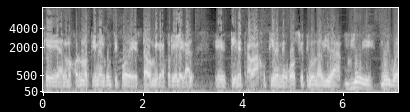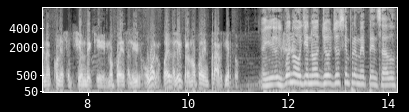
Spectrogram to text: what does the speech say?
que a lo mejor no tiene algún tipo de estado migratorio legal, eh, tiene trabajo, tiene negocio, tiene una vida muy, muy buena, con excepción de que no puede salir, o bueno, puede salir, pero no puede entrar, ¿cierto? Y, bueno, oye, no, yo, yo siempre me he pensado,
